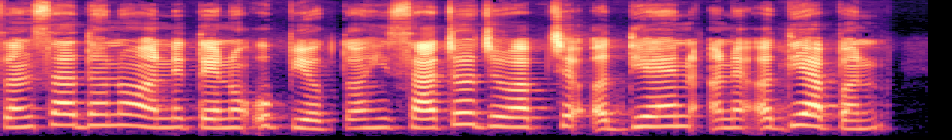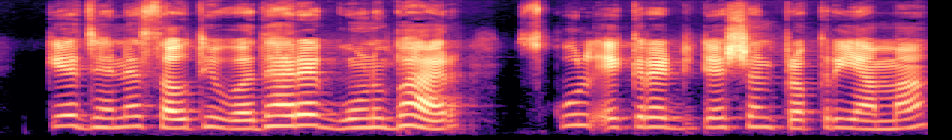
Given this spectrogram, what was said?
સંસાધનો અને તેનો ઉપયોગ. તો અહીં સાચો જવાબ છે, અધ્યયન અને અધ્યાપન, કે જેને સૌથી વધારે ગુણભાર સ્કૂલ એક્રેડિટેશન પ્રક્રિયામાં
